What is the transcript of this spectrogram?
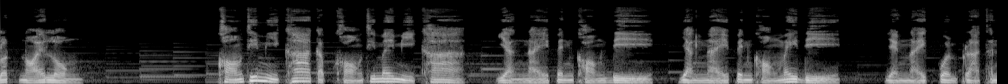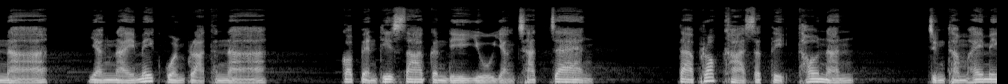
ลดน้อยลง ของที่มีค่ากับของที่ไม่มีค่า อย่างไหนเป็นของดี อย่างไหนเป็นของไม่ดี อย่างไหนควรปรารถนา อย่างไหนไม่ควรปรารถนา ก็เป็นที่ทราบกันดีอยู่อย่างชัดแจ้ง แต่เพราะขาดสติเท่านั้น จึงทำให้ไม่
